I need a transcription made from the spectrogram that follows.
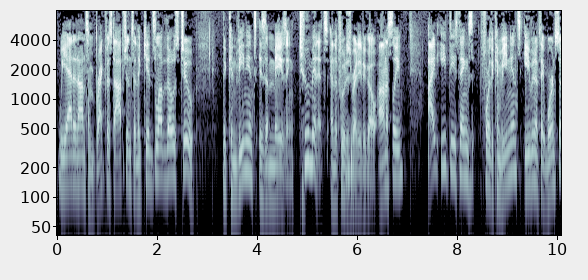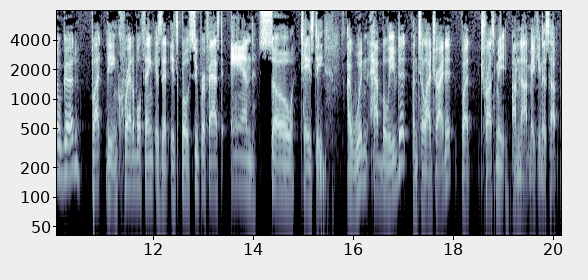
We added on some breakfast options, and the kids love those too. The convenience is amazing. Two minutes, and the food is ready to go. Honestly, I'd eat these things for the convenience, even if they weren't so good. But the incredible thing is that it's both super fast and so tasty. I wouldn't have believed it until I tried it, but trust me, I'm not making this up.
